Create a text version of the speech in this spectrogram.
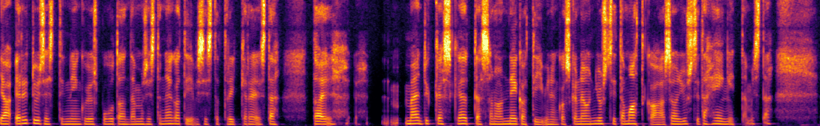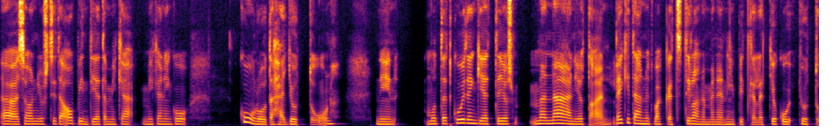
Ja erityisesti niin kuin jos puhutaan tämmöisistä negatiivisista triggereistä, tai mä en tykkää käyttää sanaa negatiivinen, koska ne on just sitä matkaa, se on just sitä hengittämistä, se on just sitä opintietä, mikä, mikä niin kuin kuuluu tähän juttuun, niin mutta et kuitenkin, että jos mä näen jotain, leikitään nyt vaikka, että se tilanne menee niin pitkälle, että joku juttu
